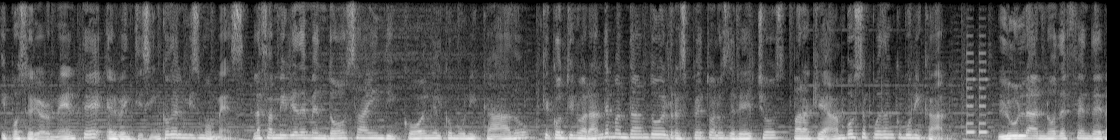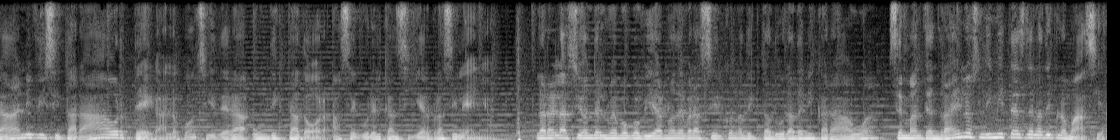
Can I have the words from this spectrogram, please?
y posteriormente el 25 del mismo mes. La familia de Mendoza indicó en el comunicado que continuarán demandando el respeto a los derechos para que ambos se puedan comunicar. Lula no defenderá ni visitará a Ortega, lo considera un dictador, asegura el canciller brasileño. La relación del nuevo gobierno de Brasil con la dictadura de Nicaragua se mantendrá en los límites de la diplomacia,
